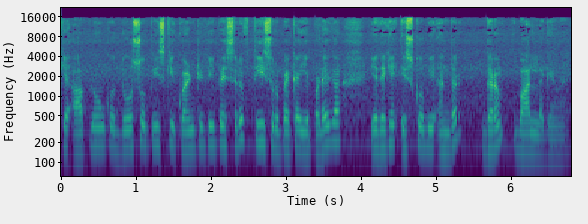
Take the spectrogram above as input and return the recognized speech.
कि आप लोगों को 200 पीस की क्वांटिटी पे सिर्फ़ तीस रुपये का ये पड़ेगा। ये देखें, इसको भी अंदर गरम बाल लगे हुए हैं।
